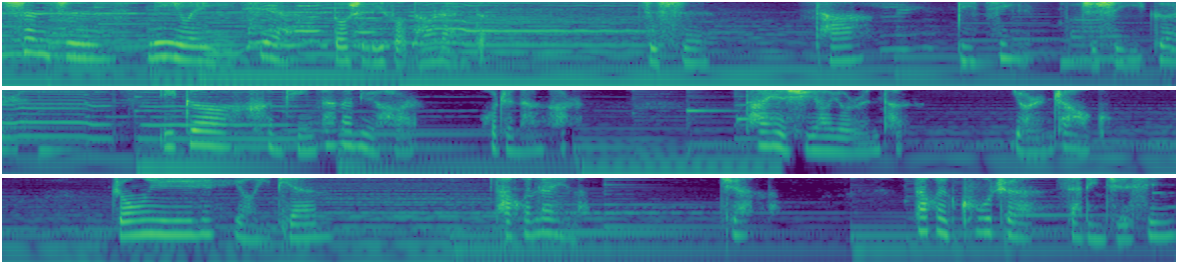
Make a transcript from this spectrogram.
甚至你以为一切都是理所当然的。只是他，毕竟只是一个人，一个很平凡的女孩或者男孩，他也需要有人疼，有人照顾。终于有一天，他会累了，倦了。他会哭着下定决心，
